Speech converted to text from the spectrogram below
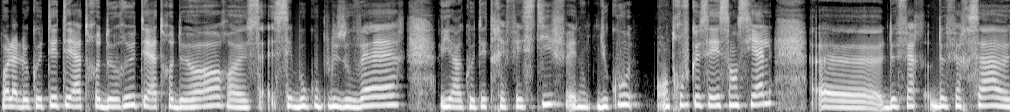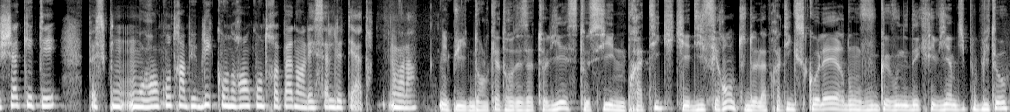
voilà le côté théâtre de rue, théâtre dehors, euh, c'est beaucoup plus ouvert, il y a un côté très festif et donc du coup on trouve que c'est essentiel euh, de faire de faire ça chaque été parce qu'on rencontre un public qu'on ne rencontre pas dans les salles de théâtre. Voilà. Et puis dans le cadre des ateliers, c'est aussi une pratique qui est différente de la pratique scolaire dont que vous nous décriviez un petit peu plus tôt.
